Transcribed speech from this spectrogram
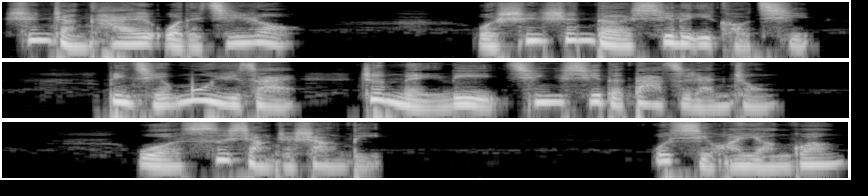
伸展开我的肌肉，我深深的吸了一口气，并且沐浴在这美丽清晰的大自然中。我思想着上帝。我喜欢阳光，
